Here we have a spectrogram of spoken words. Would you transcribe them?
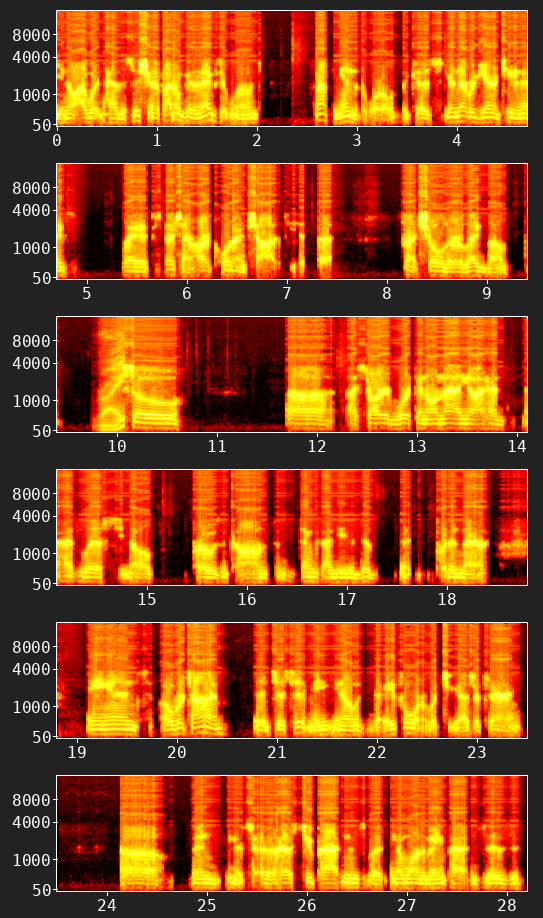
you know, I wouldn't have this issue. And if I don't get an exit wound, it's not the end of the world because you're never guaranteed an exit way, especially on a hard quartering shot if you hit the front shoulder or leg bone. Right. So uh, I started working on that. You know, I had had lists, you know, pros and cons and things I needed to uh, put in there. And over time, it just hit me. You know, the A4, which you guys are carrying. Uh, and you know, it has two patents, but you know, one of the main patents is it's,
